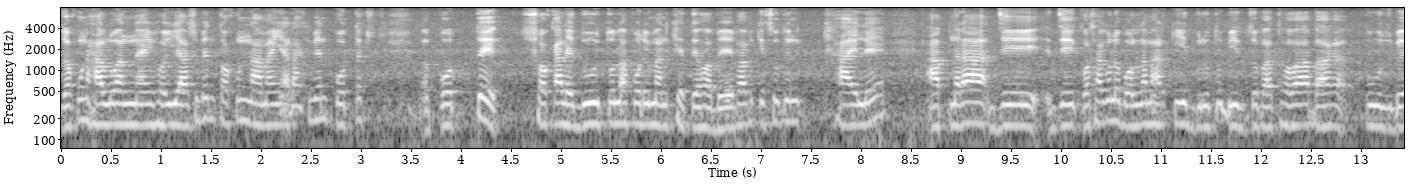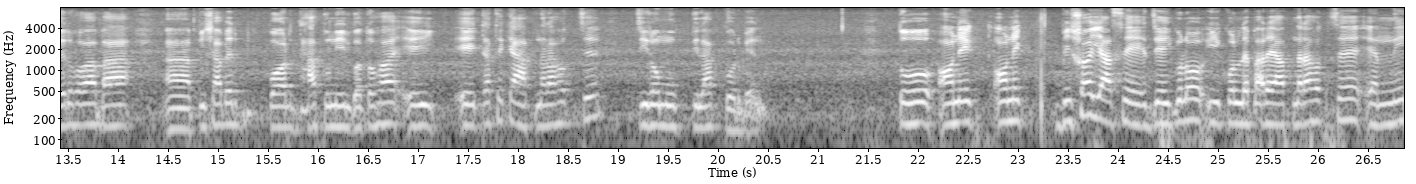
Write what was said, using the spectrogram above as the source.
যখন হালুয়ার ন্যায় হইয়া আসবেন, তখন নামাইয়া রাখবেন। প্রত্যেক প্রত্যেক সকালে দুই তোলা পরিমাণ খেতে হবে। এভাবে কিছুদিন খাইলে আপনারা যে যে কথাগুলো বললাম আর কি, দ্রুত বীর্যপাত হওয়া বা পুজ বের হওয়া বা পিসাবের পর ধাতু নির্গত হওয়া, এই, এইটা থেকে আপনারা হচ্ছে চিরমুক্তি লাভ করবেন। তো অনেক অনেক বিষয় আছে যেইগুলো ই করলে পারে আপনারা হচ্ছে এমনি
